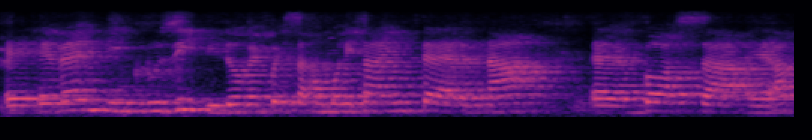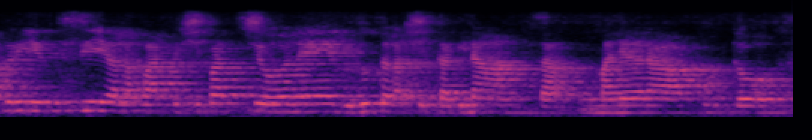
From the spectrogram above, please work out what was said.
eh, eventi inclusivi dove questa comunità interna eh, possa eh, aprirsi alla partecipazione di tutta la cittadinanza in maniera appunto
